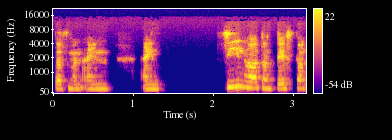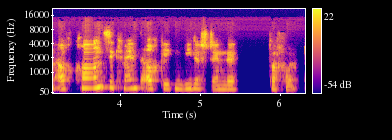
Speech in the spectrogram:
dass man ein, ein Ziel hat und das dann auch konsequent auch gegen Widerstände verfolgt.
